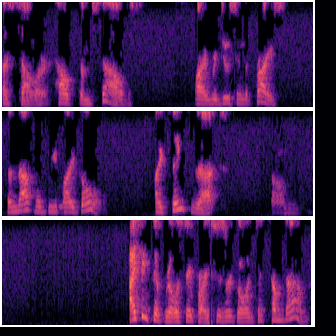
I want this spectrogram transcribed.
a seller help themselves by reducing the price, then that will be my goal. I think that um, I think that real estate prices are going to come down.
